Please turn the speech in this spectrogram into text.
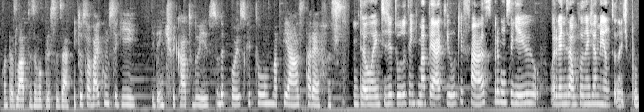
quantas latas eu vou precisar. E tu só vai conseguir identificar tudo isso depois que tu mapear as tarefas. Então, antes de tudo, tem que mapear aquilo que faz para conseguir organizar um planejamento, né? Tipo,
